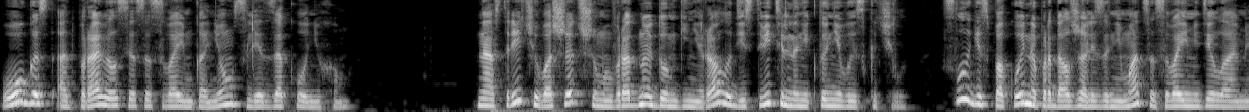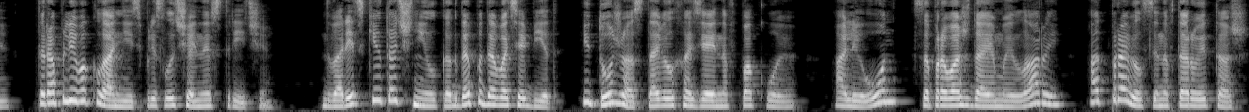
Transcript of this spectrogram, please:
Огаст отправился со своим конем вслед за конюхом. На встречу вошедшему в родной дом генералу действительно никто не выскочил. Слуги спокойно продолжали заниматься своими делами, торопливо кланяясь при случайной встрече. Дворецкий уточнил, когда подавать обед, и тоже оставил хозяина в покое. А Леон, сопровождаемый Ларой, отправился на второй этаж.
